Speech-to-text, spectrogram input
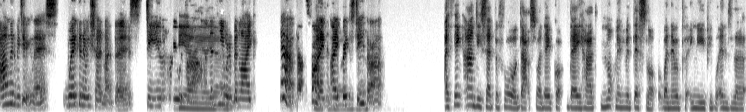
I'm going to be doing this. We're going to be shown like this. Do you agree with Yeah, that? yeah, and then he would have been like, yeah, that's fine. I agree to do yeah. that. I think Andy said before that's why they've got they had not maybe with this lot, but when they were putting new people into the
